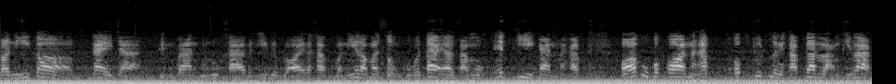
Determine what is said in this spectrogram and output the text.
ตอนนี้ก็ใกล้จะถึงบ้านคุณลูกค้าเป็นที่เรียบร้อยแล้วครับ วันนี้เรามาส่งคูปต้า L 3 6 SG กันนะครับพร้อมอุปกรณ์นะครับ ครบชุดเลยครับ ด้านหลังที่ลาก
